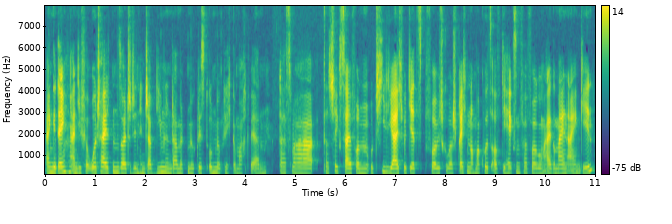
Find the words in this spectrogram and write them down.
Ein Gedenken an die Verurteilten sollte den Hinterbliebenen damit möglichst unmöglich gemacht werden. Das war das Schicksal von Ottilia. Ich würde jetzt, bevor wir darüber sprechen, noch mal kurz auf die Hexenverfolgung allgemein eingehen.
